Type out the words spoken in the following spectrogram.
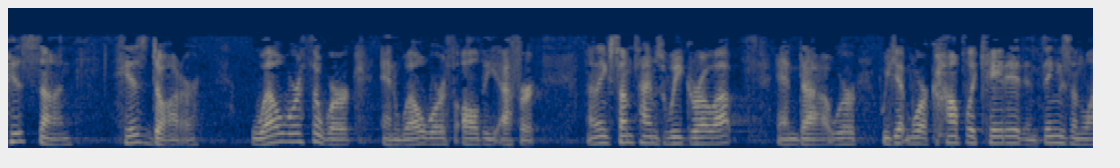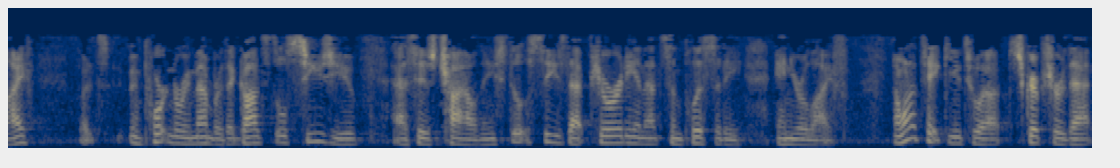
His son, His daughter, well worth the work and well worth all the effort. I think sometimes we grow up and uh, we're, we get more complicated in things in life. But it's important to remember that God still sees you as His child, and He still sees that purity and that simplicity in your life. I want to take you to a scripture that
